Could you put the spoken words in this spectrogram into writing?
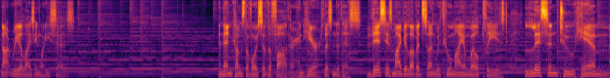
not realizing what he says. And then comes the voice of the Father. And here, listen to this This is my beloved Son with whom I am well pleased. Listen to him.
